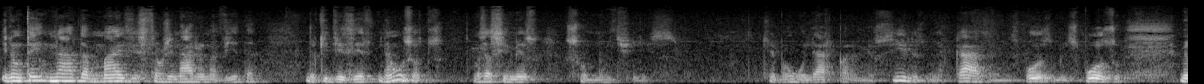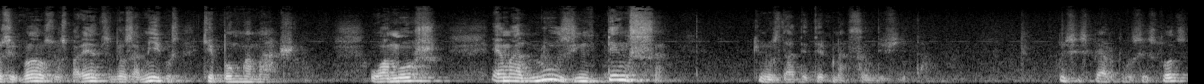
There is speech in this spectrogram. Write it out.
E não tem nada mais extraordinário na vida do que dizer, não os outros, mas assim mesmo, sou muito feliz. Que é bom olhar para meus filhos, minha casa, minha esposa, meu esposo, meus irmãos, meus parentes, meus amigos. Que é bom amar. O amor é uma luz intensa que nos dá determinação de vida. Por isso espero que vocês todos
